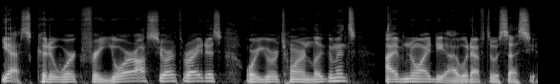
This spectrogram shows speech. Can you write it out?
Yes. Could it work for your osteoarthritis or your torn ligaments? I have no idea. I would have to assess you.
